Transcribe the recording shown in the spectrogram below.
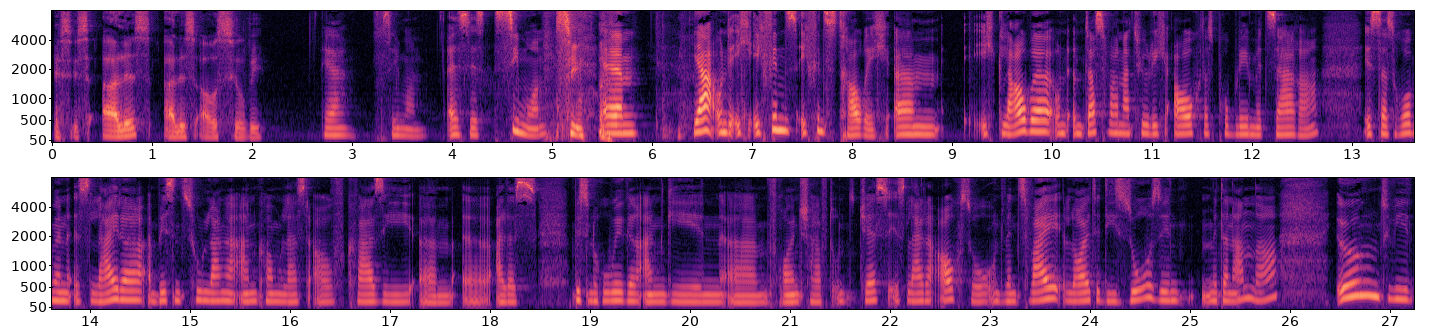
es ist alles, alles aus, Sylvie. Ja, Simon. Es ist Simon. Sie- ähm, ja, und ich, ich finde es ich find's traurig. Ähm, ich glaube, und, und das war natürlich auch das Problem mit Sarah, ist, dass Robin es leider ein bisschen zu lange ankommen lässt auf quasi ähm, äh, alles ein bisschen ruhiger angehen, ähm, Freundschaft. Und Jess ist leider auch so. Und wenn zwei Leute, die so sind miteinander, irgendwie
